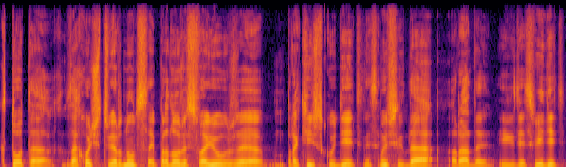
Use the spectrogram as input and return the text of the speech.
кто-то захочет вернуться и продолжить свою уже практическую деятельность, мы всегда рады их здесь видеть,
